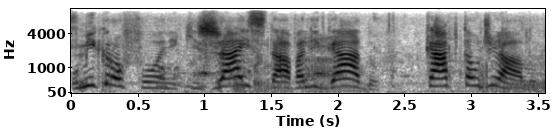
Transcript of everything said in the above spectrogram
O microfone, que já estava ligado, capta o diálogo.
